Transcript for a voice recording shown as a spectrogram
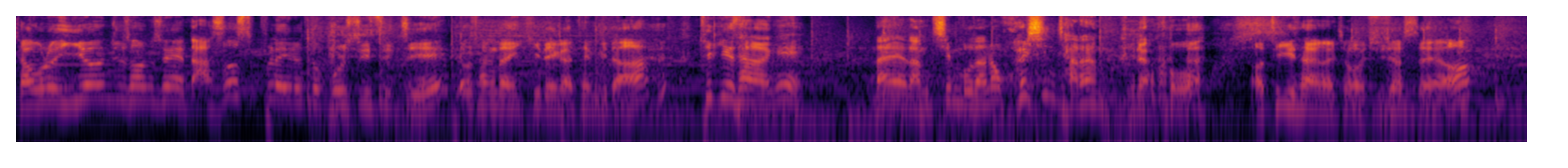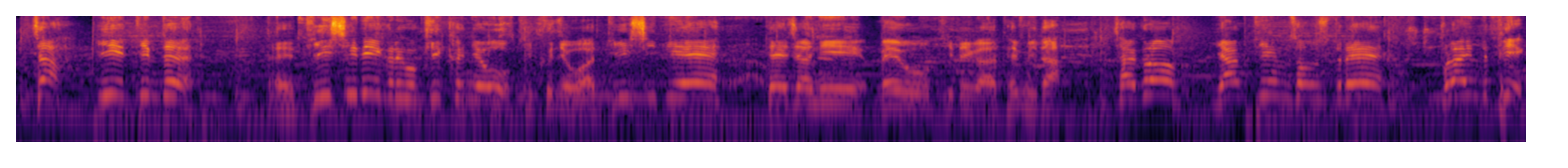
자 오늘 이현주 선수의 나서스 플레이를 또 볼 수 있을지 또 상당히 기대가 됩니다. 특이 사항이 나의 남친보다는 훨씬 잘함이라고 어, 특이 사항을 적어 주셨어요. 자 이 팀들 에, DCD 그리고 키 큰 여우, 키 큰 여우와 DCD의 대전이 매우 기대가 됩니다. 자 그럼 양 팀 선수들의 blind pick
